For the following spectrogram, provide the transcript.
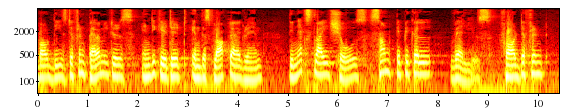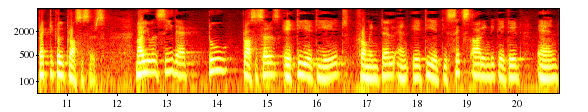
about these different parameters indicated in this block diagram, the next slide shows some typical values for different practical processors. Now you will see that two processors, 8088 from Intel and 8086, are indicated, and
